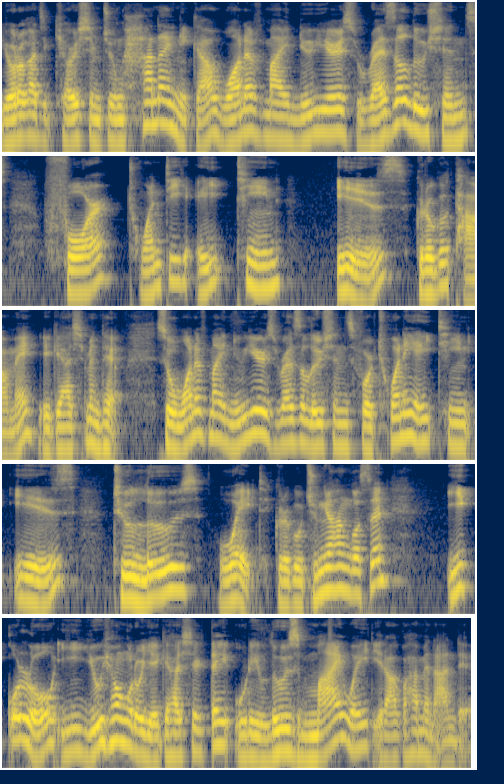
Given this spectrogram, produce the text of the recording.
여러 가지 결심 중 하나이니까 one of my New Year's resolutions for 2018 is 그리고 다음에 얘기하시면 돼요. So one of my New Year's resolutions for 2018 is to lose weight. 그리고 중요한 것은 이 꼴로 이 유형으로 얘기하실 때 우리 lose my weight이라고 하면 안 돼요.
